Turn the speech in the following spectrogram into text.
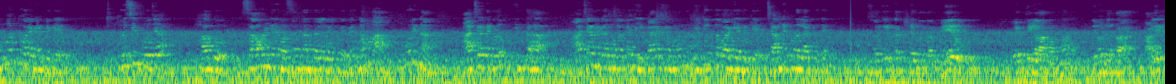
ಒಂಬತ್ತುವರೆ ಗಂಟೆಗೆ ತುಳಸಿ ಪೂಜಾ ಹಾಗೂ ಸಾವರ್ಣಿಯ ವಸಂತ ಅಂತೆಲ್ಲ ಹೇಳ್ತೇವೆ. ನಮ್ಮ ಊರಿನ ಆಚರಣೆಗಳು ಆಚರಣೆಗಳ ಮೂಲಕ ಈ ಕಾರ್ಯಕ್ರಮವನ್ನು ವಿದ್ಯುಕ್ತವಾಗಿ ಅದಕ್ಕೆ ಚಾಲನೆ ಕೊಡಲಾಗ್ತದೆ. ಸಂಗೀತ ಕ್ಷೇತ್ರದ ಮೇರು ವ್ಯಕ್ತಿಗಳಾದಂತಹ ದಿವಂಗತ ಕಾಳಿಕ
